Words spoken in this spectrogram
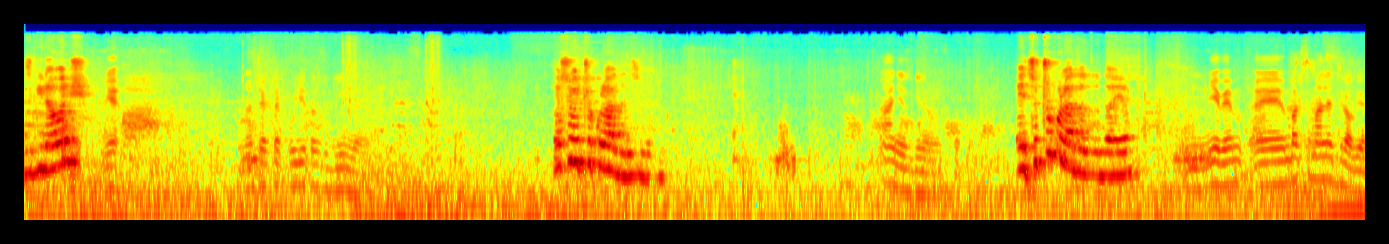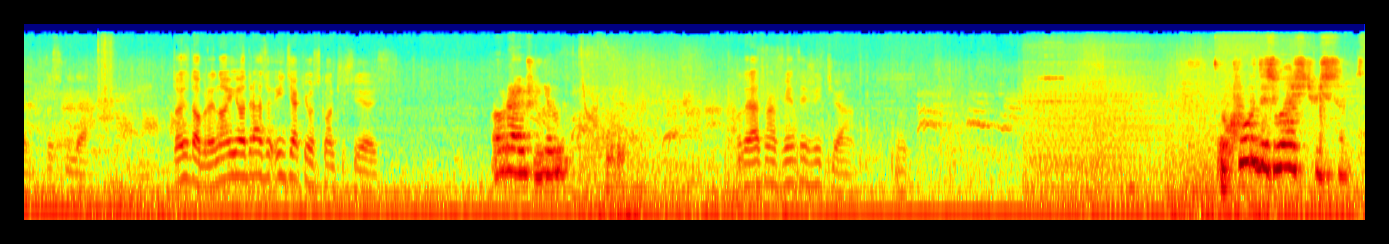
Zginąłeś? Nie. Znaczy jak tak pójdzie to zginę. Ja sobie czekoladę zjem. A nie zginąłem. spoko. Ej, co czekolada dodaje? Mm, Nie wiem, e, maksymalne zdrowie przez chwilę. To jest dobre, no i od razu idź jak ją skończysz jeść. Dobra, już idziemy. Od razu masz więcej życia. No kurde, złaź mi stąd.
